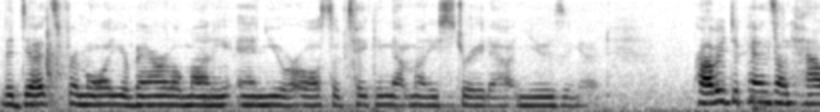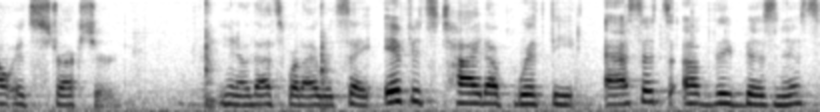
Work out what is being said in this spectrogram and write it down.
the debts from all your marital money, and you are also taking that money straight out and using it. Probably depends on how it's structured. You know, that's what I would say. If it's tied up with the assets of the business,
